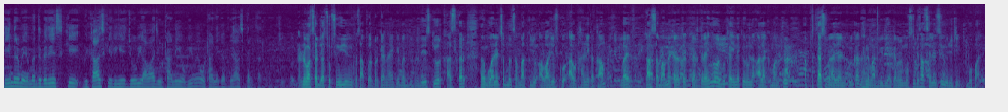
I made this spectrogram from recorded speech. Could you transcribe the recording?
केंद्र में मध्य प्रदेश के विकास के लिए जो भी आवाज़ उठानी होगी, मैं उठाने का प्रयास करता रहूँगा धन्यवाद सर अशोक सिंह जी उनका साफ़ तौर पर कहना है कि मध्य प्रदेश की और खासकर ग्वालियर चंबल संभाग की जो आवाज़ है, उसको उठाने का काम वह राज्यसभा में करते रहेंगे और कहीं ना कहीं उन्होंने आला कमान को प्रत्याशी बनाया जाने को धन्यवाद भी दिया कैमरा मोहसिन के साथ सैलन सिंह भोपाल।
